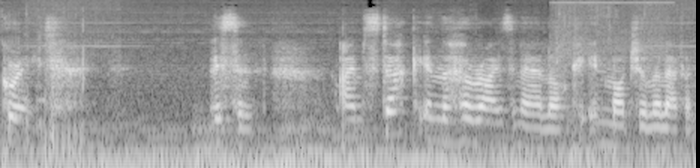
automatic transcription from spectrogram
Great. Listen, I'm stuck in the Horizon airlock in Module 11.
